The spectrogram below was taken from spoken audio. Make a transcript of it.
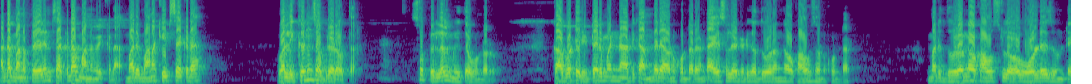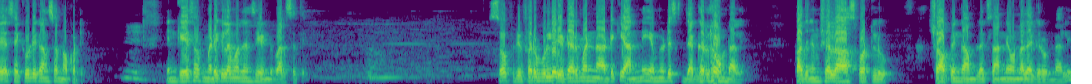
అంటే మన పేరెంట్స్ అక్కడ మనం ఇక్కడ. మరి మన కిడ్స్ ఎక్కడ? వాళ్ళు ఇక్కడ నుంచి అప్గ్రేడ్ అవుతారు. సో పిల్లలు మీతో ఉండరు. కాబట్టి రిటైర్మెంట్ నాటికి అందరూ ఏమనుకుంటారంటే ఐసోలేటెడ్గా దూరంగా ఒక హౌస్ అనుకుంటారు. మరి దూరంగా ఒక హౌస్లో ఓల్డ్ ఏజ్ ఉంటే సెక్యూరిటీ కన్సర్న్ ఒకటి. In case of medical emergency ఏంటి పరిస్థితి? సో ప్రిఫరబుల్లీ రిటైర్మెంట్ నాటికి అన్ని ఎమ్యూనిటీస్ దగ్గరలో ఉండాలి. పది నిమిషాల హాస్పిటల్ షాపింగ్ కాంప్లెక్స్ అన్నీ ఉన్న దగ్గర ఉండాలి.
